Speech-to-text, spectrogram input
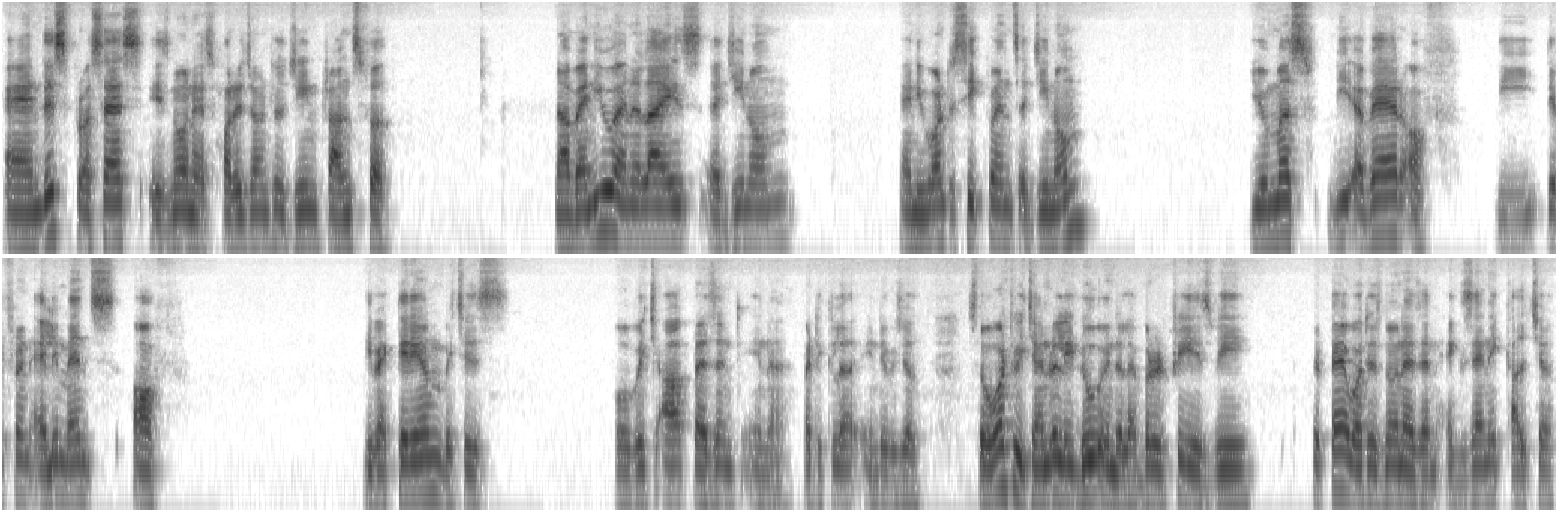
And this process is known as horizontal gene transfer. Now, when you analyze a genome and you want to sequence a genome, you must be aware of the different elements of the bacterium which is or which are present in a particular individual. So what we generally do in the laboratory is we prepare what is known as an axenic culture.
